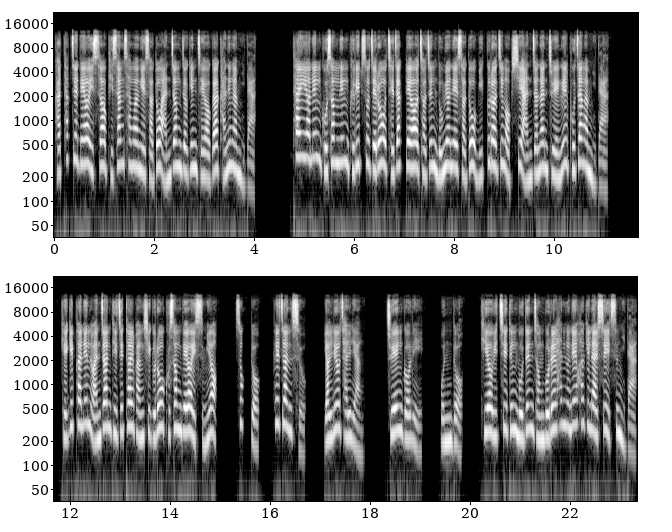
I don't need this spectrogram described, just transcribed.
가 탑재되어 있어 비상 상황에서도 안정적인 제어가 가능합니다. 타이어는 고성능 그립 소재로 제작되어 젖은 노면에서도 미끄러짐 없이 안전한 주행을 보장합니다. 계기판은 완전 디지털 방식으로 구성되어 있으며 속도, 회전수, 연료 잔량, 주행거리, 온도, 기어 위치 등 모든 정보를 한눈에 확인할 수 있습니다.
